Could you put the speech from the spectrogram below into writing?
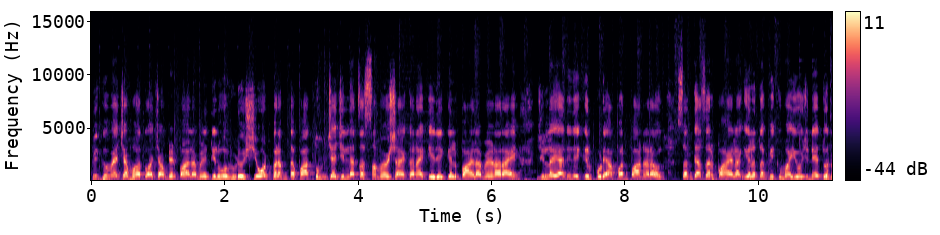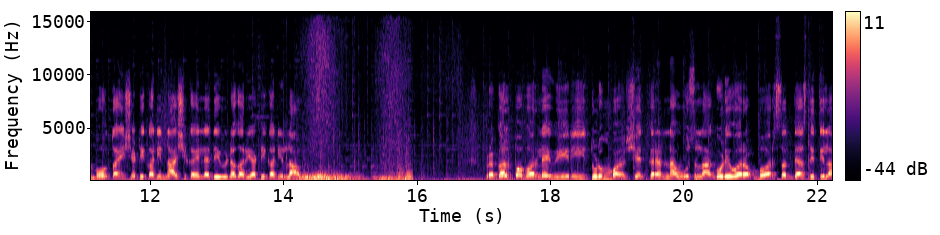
पीक विम्याच्या महत्त्वाचे अपडेट पाहायला मिळतील व व्हिडिओ शेवटपर्यंत पहा तुमच्या जिल्ह्याचा समावेश आहे का नाही ते देखील पाहायला मिळणार आहे. जिल्हा यादी देखील पुढे आपण पाहणार आहोत. सध्या जर पाहायला गेलं तर पीक विमा योजनेतून बहुतांश ठिकाणी नाशिक अहिल्या देवीनगर या ठिकाणी लाभ. प्रकल्प भरले विहिरी तुडुंब. शेतकऱ्यांना ऊस लागवडीवर भर. सध्या स्थितीला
